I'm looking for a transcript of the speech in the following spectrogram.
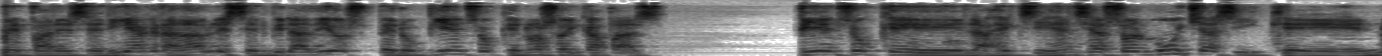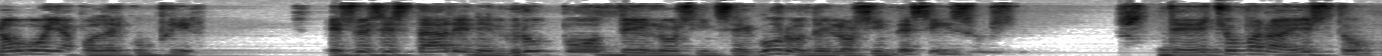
me parecería agradable servir a Dios, pero pienso que no soy capaz. Pienso que las exigencias son muchas y que no voy a poder cumplir. Eso es estar en el grupo de los inseguros, de los indecisos. De hecho, para esto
